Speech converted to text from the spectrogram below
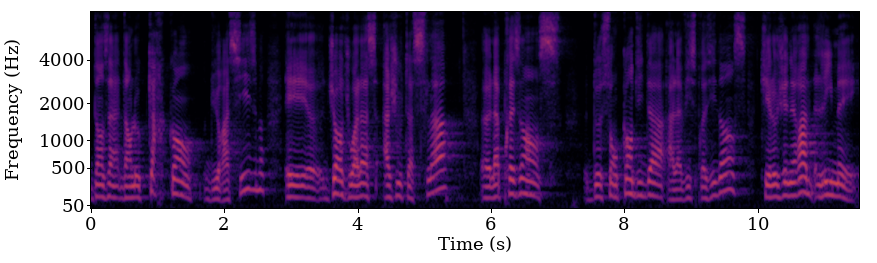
dans, le carcan du racisme. Et euh, George Wallace ajoute à cela euh, la présence de son candidat à la vice-présidence, qui est le général Lee May.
